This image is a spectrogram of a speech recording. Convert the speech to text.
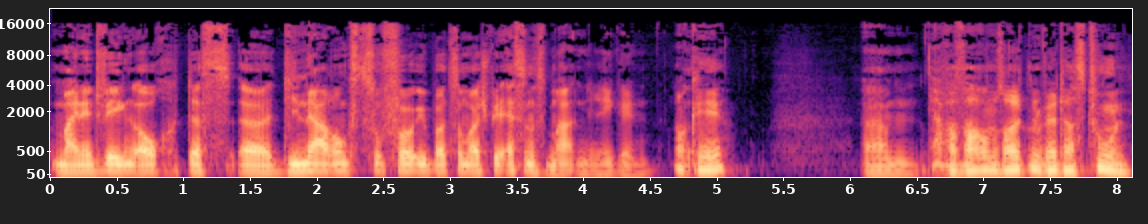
meinetwegen auch das, äh, die Nahrungszufuhr über zum Beispiel Essensmarken regeln. Okay. Ähm, Ja, aber warum sollten wir das tun?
